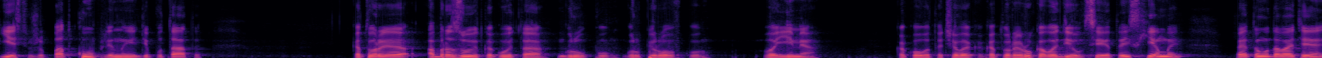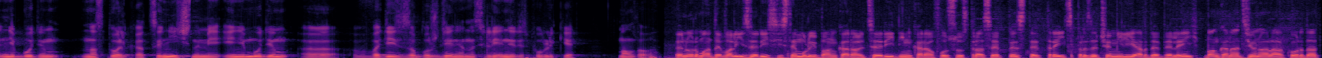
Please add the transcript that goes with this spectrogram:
есть уже подкупленные депутаты, которые образуют какую-то группу, группировку во имя какого-то человека, который руководил всей этой схемой. Поэтому давайте не будем настолько циничными и не будем э, вводить в заблуждение население Республики Moldova. În urma devalizării sistemului bancar al țării, din care au fost sustrase peste 13 miliarde de lei, Banca Națională a acordat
